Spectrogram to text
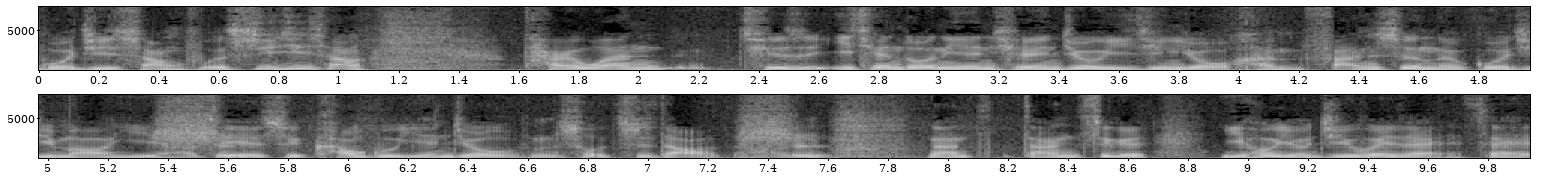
国际商埠。实际上，台湾其实一千多年前就已经有很繁盛的国际贸易啊，这也是考古研究我们所知道的。是，那当然这个以后有机会再再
